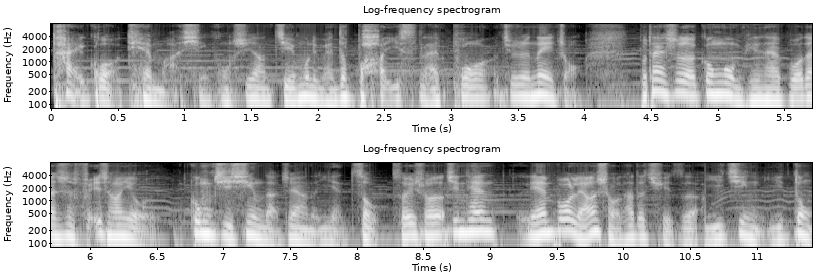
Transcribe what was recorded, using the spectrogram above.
太过天马行空，实际上节目里面都不好意思来播，就是那种不太适合公共平台播，但是非常有攻击性的这样的演奏。所以说今天连播两首他的曲子，一静一动，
